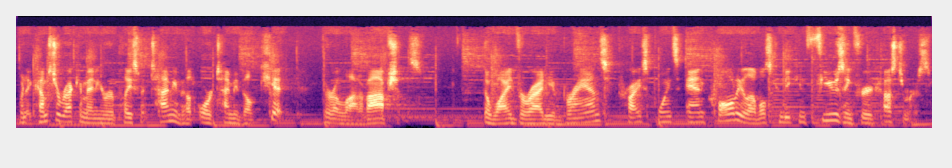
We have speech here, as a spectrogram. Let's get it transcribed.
When it comes to recommending a replacement timing belt or timing belt kit, there are a lot of options. The wide variety of brands, price points, and quality levels can be confusing for your customers.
